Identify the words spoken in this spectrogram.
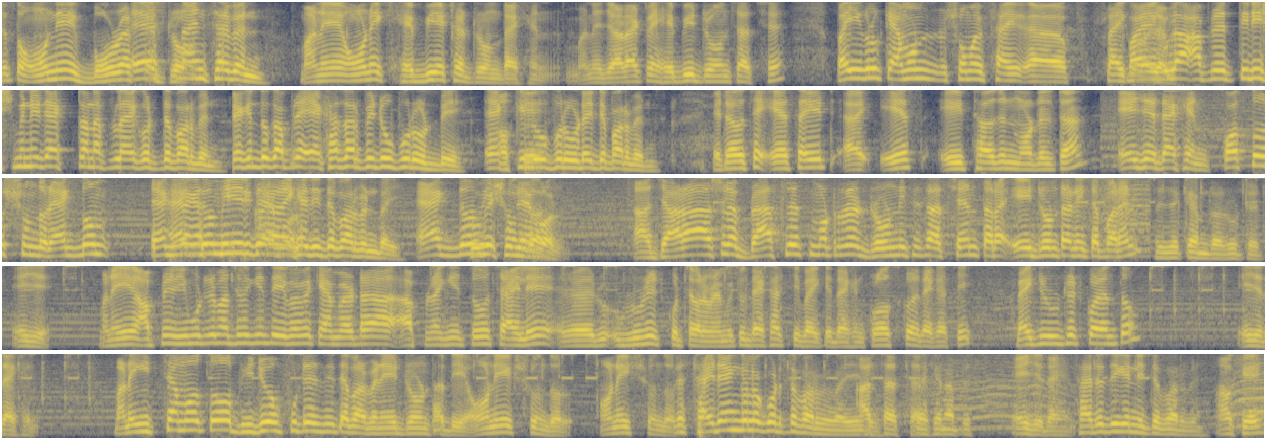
এটা তো অনেক বড় একটা ড্রোন মানে অনেক হেভি একটা ড্রোন দেখেন। মানে যারা একটা হেভি ড্রোন চাচ্ছে ভাই এগুলো কেমন সময় ফ্লাই ফ্লাই করা এগুলো আপনি তিরিশ মিনিট একটানা ফ্লাই করতে পারবেন। এটা কিন্তু আপনি এক হাজার ফিট উপর উঠবে। এক Okay. কিলো উপর উঠাইতে পারবেন। এটা হচ্ছে S eight S eight thousand মডেলটা এই যে দেখেন কত সুন্দর একদম এক জায়গায় স্থির করে রেখে দিতে পারবেন ভাই। একদমই খুবই সুন্দর। আর যারা আসলে ব্রাসলেস মোটরের ড্রোন নিতে চাচ্ছেন তারা এই ড্রোনটা নিতে পারেন। এই যে ক্যামেরা রুটেড এই যে মানে আপনি রিমোটের মাধ্যমে কিন্তু এইভাবে ক্যামেরাটা আপনারা কিন্তু চাইলে রোটেট করতে পারবেন। আমি একটু দেখাচ্ছি বাইকে দেখেন ক্রস করে দেখাচ্ছি। বাইকটি রোটেট করেন তো। এই যে দেখেন মানে ইচ্ছা মতো ভিডিও ফুটেজ নিতে পারবেন এই ড্রোনটা দিয়ে। অনেক সুন্দর অনেক সুন্দর। সাইড অ্যাঙ্গেলও করতে পারবে ভাই আচ্ছা, আচ্ছা। দেখেন আপনি। এই যে দেখেন। সাইডের দিকে নিতে পারবে। ওকে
